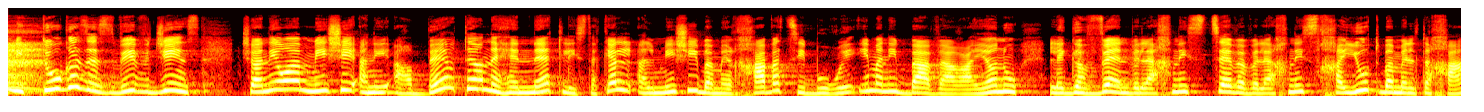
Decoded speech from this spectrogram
המיתוג הזה סביב ג'ינס. כשאני רואה מישהי, אני הרבה יותר נהנית להסתכל על מישהי במרחב הציבורי, אם אני באה והרעיון הוא לגוון ולהכניס צבע ולהכניס חיות במלתחה,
